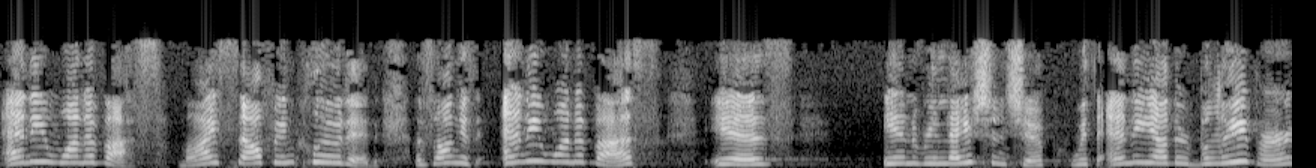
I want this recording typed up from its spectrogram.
any one of us, myself included, as long as any one of us is in relationship with any other believer,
